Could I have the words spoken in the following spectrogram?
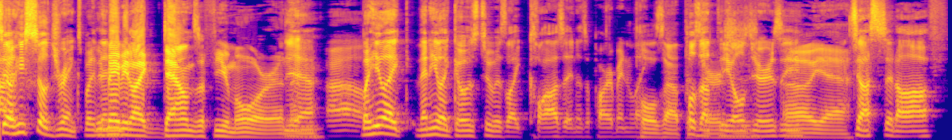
so he still drinks, but then maybe like downs a few more, and yeah. then Oh. But he like then he like goes to his like closet in his apartment and like pulls out the pulls out the old jerseys. jersey. Oh yeah, dusts it off.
